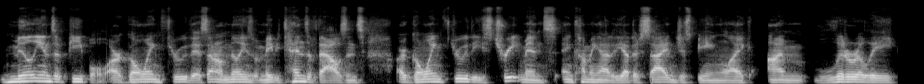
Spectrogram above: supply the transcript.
millions of people are going through this. I don't know, millions, but maybe tens of thousands are going through these treatments and coming out of the other side and just being like, I'm literally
